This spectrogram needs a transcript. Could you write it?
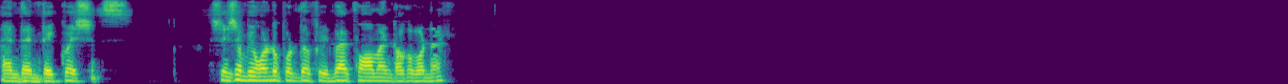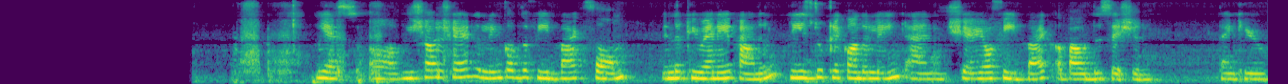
and then take questions. Shesham, you want to put the feedback form and talk about that? Yes, uh, we shall share the link of the feedback form in the Q&A panel. Please do click on the link and share your feedback about the session. Thank you.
